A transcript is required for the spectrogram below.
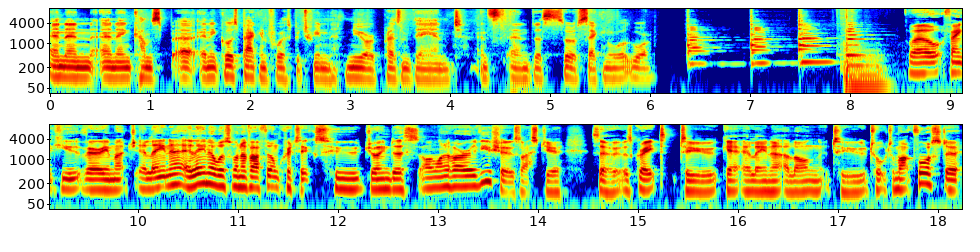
and then and then comes uh, and it goes back and forth between New York present day and and and the sort of Second World War. Well, thank you very much, Elena. Elena was one of our film critics who joined us on one of our review shows last year, so it was great to get Elena along to talk to Marc Forster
